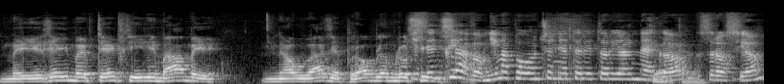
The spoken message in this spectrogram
my, jeżeli my w tej chwili mamy na uwadze problem rosyjski, enklawą, nie ma połączenia terytorialnego Tak, tak. z Rosją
